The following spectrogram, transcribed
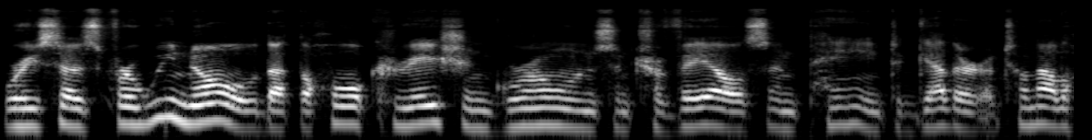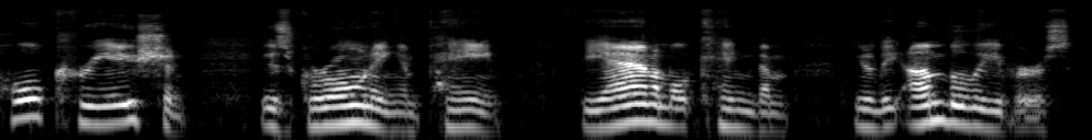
where he says, For we know that the whole creation groans and travails in pain together until now. The whole creation is groaning in pain. The animal kingdom, you know, the unbelievers,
